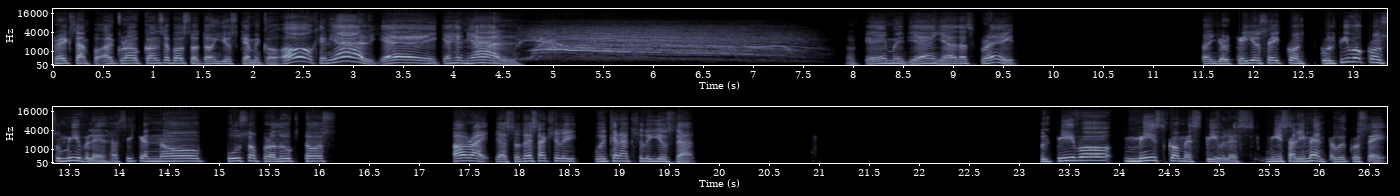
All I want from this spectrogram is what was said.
Great example. I grow constable, so don't use chemical. Oh, genial. Yay, qué genial. Okay, muy bien. Yeah, that's great. So in your case, you say cultivo consumibles, así que no uso productos all right. Yeah. So that's actually, we can actually use that. Cultivo mis comestibles, mis alimentos, we could say.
